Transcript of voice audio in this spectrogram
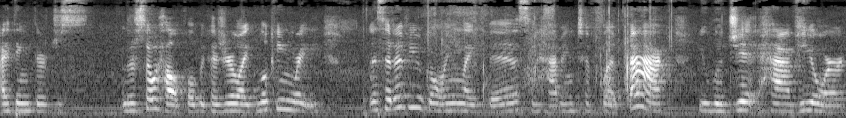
I think they're just, they're so helpful because you're like looking right, instead of you going like this and having to flip back, you legit have your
